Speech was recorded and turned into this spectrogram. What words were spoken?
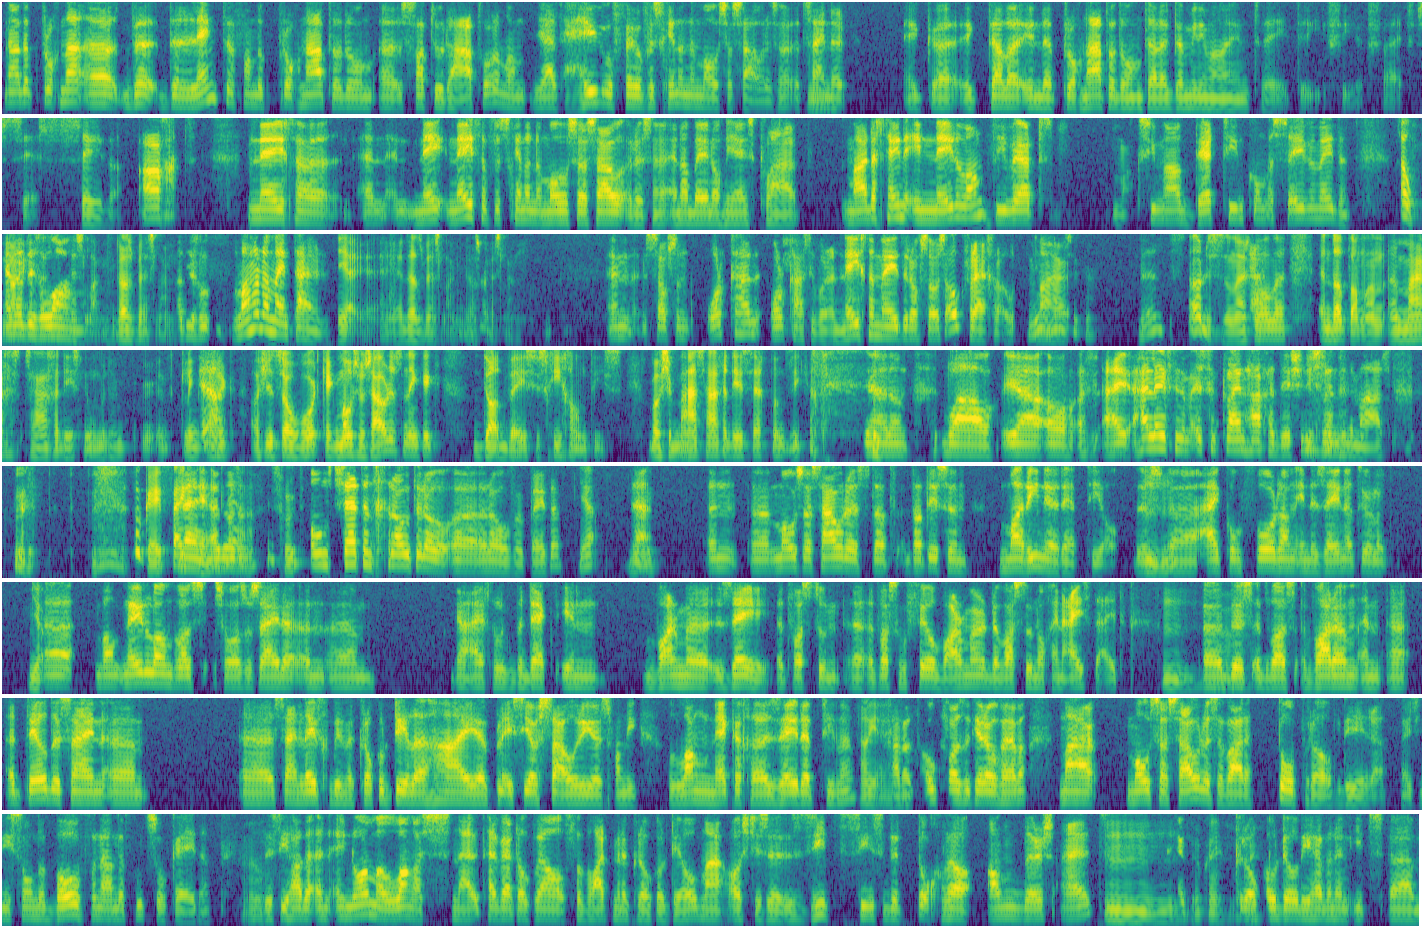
Nou de, progna eh, de, de lengte van de prognathodon eh, saturator, want je hebt heel veel verschillende mosasaurussen. Het zijn Mhm. er, ik, eh, ik tel er in de prognathodon tel ik er minimaal 1, 2, 3, 4, 5, 6, 7, 8, 9 en, en ne- 9 verschillende mosasaurussen en dan ben je nog niet eens klaar. Maar degene in Nederland, die werd maximaal 13,7 meter. Oh, nou dat ja, is lang. best lang. Dat is best lang. Dat is langer dan mijn tuin. Ja, ja, ja, dat is best lang. Dat is best lang. En zelfs een orka, orka's die worden 9 meter of zo, is ook vrij groot. Ja, maar zeker. Oh, dus dan eigenlijk Ja. wel... eh, en dat dan een, een maagshagedis noemen. Dan, het klinkt Ja. eigenlijk... Als je het zo hoort... Kijk, Mosasaurus, dan denk ik... Dat beest is gigantisch. Maar als je maashagedis zegt, dan zie ik het... ja, dan, wauw. Ja, oh, hij, hij leeft in de, is een klein hagedisje, die zwemt in de Maas. Oké, 15. Nee, het was ja, een- is goed. Ontzettend grote ro- eh, rover, Peter. Ja. Ja. een eh, Mosasaurus, dat, dat is een marine reptiel. Dus Mhm. eh, hij komt voor dan in de zee natuurlijk. Ja. Want Nederland was, zoals we zeiden, een, ehm, ja, eigenlijk bedekt in warme zee. Het was, toen, het was toen veel warmer, er was toen nog geen ijstijd. Hmm. Dus het was warm en het deelde zijn, ehm, eh, zijn leefgebied met krokodillen, haaien, plesiosauriërs, van die langnekkige zeereptielen. Oh ja, Ik ga ja. het ook vast een keer over hebben. Maar mosasaurussen waren toproofdieren. Weet je, die stonden bovenaan de voedselketen. Oh. Dus die hadden een enorme lange snuit. Hij werd ook wel verward met een krokodil. Maar als je ze ziet, zien ze er toch wel anders uit. Hmm. Oké. oké. Krokodil die hebben een iets... ehm,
